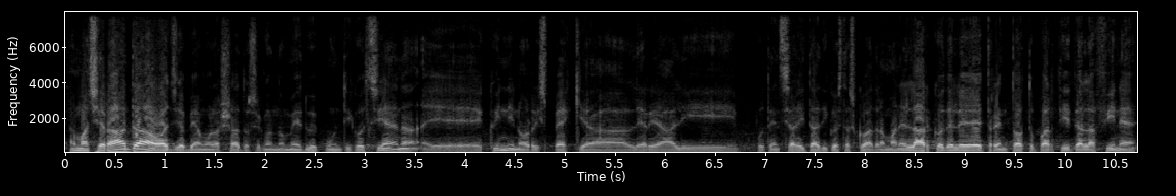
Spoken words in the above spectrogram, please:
a Macerata, oggi abbiamo lasciato secondo me due punti col Siena e quindi non rispecchia le reali potenzialità di questa squadra, ma nell'arco delle 38 partite alla fine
